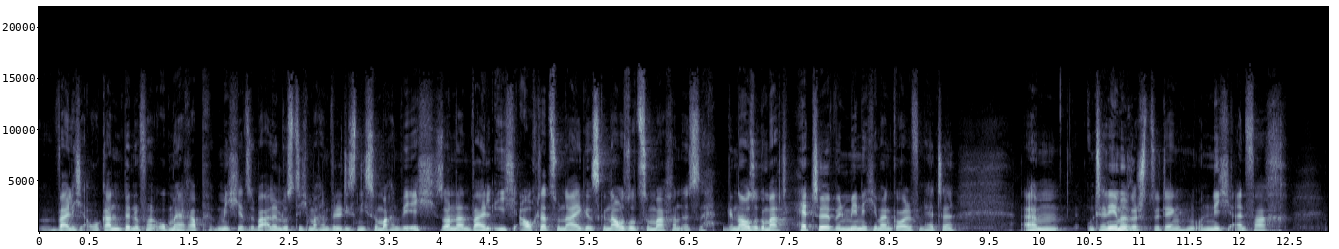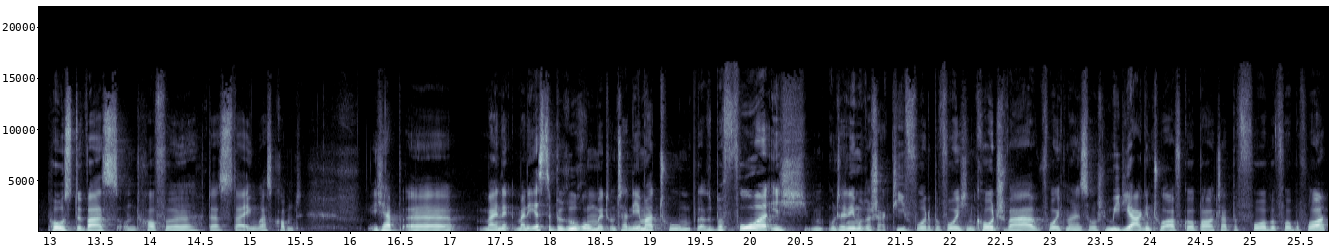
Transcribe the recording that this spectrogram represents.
weil ich arrogant bin und von oben herab mich jetzt über alle lustig machen will, die es nicht so machen wie ich, sondern weil ich auch dazu neige, es genauso zu machen, es genauso gemacht hätte, wenn mir nicht jemand geholfen hätte, ähm, unternehmerisch zu denken und nicht einfach poste was und hoffe, dass da irgendwas kommt. Ich habe äh, meine, meine erste Berührung mit Unternehmertum, also bevor ich unternehmerisch aktiv wurde, bevor ich ein Coach war, bevor ich meine Social Media Agentur aufgebaut habe, bevor, bevor, bevor,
